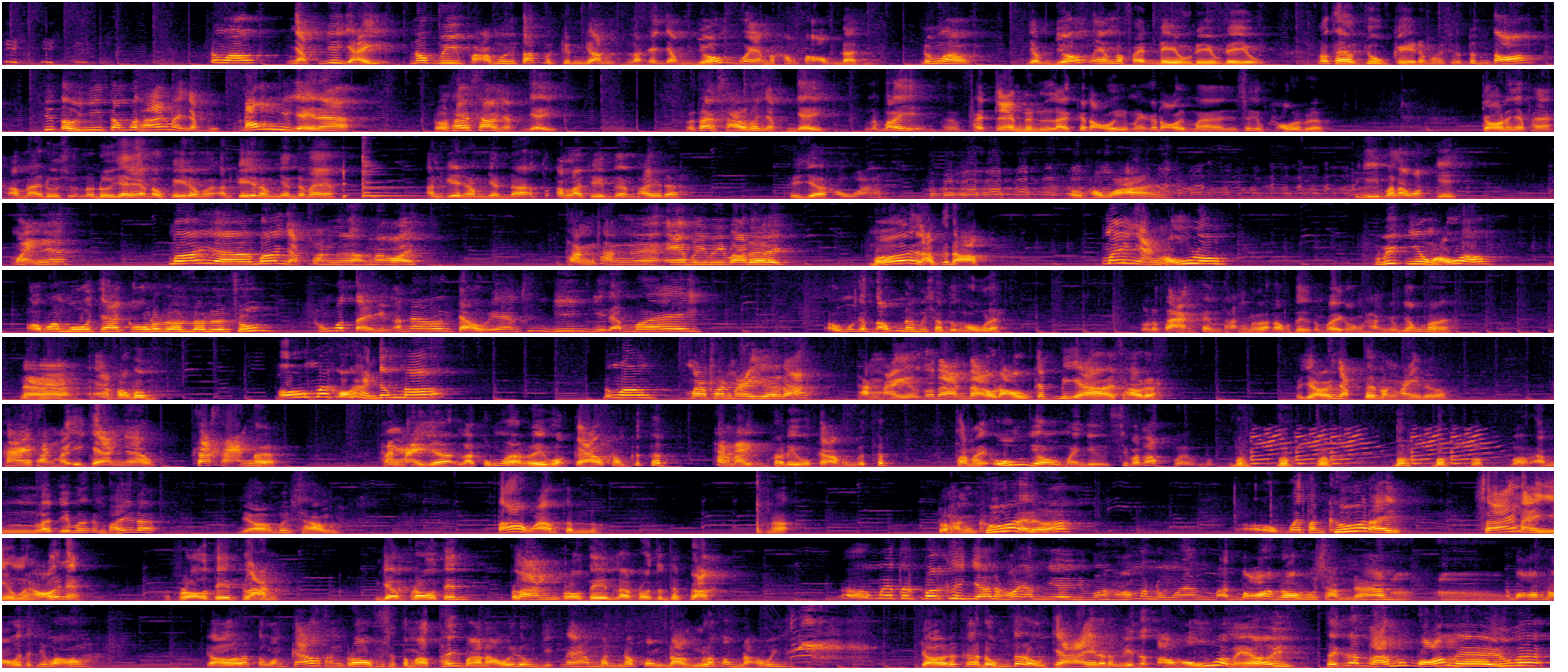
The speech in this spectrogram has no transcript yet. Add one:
Đúng không? Nhập như vậy nó vi phạm nguyên tắc về kinh doanh là cái dòng vốn của em nó không có ổn định. Đúng không? Dòng vốn của em nó phải đều đều đều. Nó theo chu kỳ nó phải sự tính toán. Chứ tự nhiên trong cái tháng này nhập một đống như vậy nè. Rồi tháng sau nhập cái gì? Rồi tháng sau nó nhập cái gì? Nó bởi vì phải training lại cái đội mày cái đội mà xuất nhập khẩu được cho nó nhập hàng. Hôm nãy đưa nó đưa giấy anh đâu ký đâu anh ký đâu không nhìn đó em? Anh ký không nhìn đó anh livestream anh thấy đó. Thì giờ hậu quả. Ừ, hậu quả rồi cái gì mà lão quắc vậy? Mày á mới ờ, mới nhập thằng thằng nào rồi. Thằng thằng MVP 3D mới làm cái đợp. Mấy ngàn hũ luôn. Mà biết nhiêu hũ không? Ổng mới mua cha con nó lên lên lên xuống. Không có tiền anh ơi trời em sinh viên gì đam mê. Mới cái tống này mới sao tiêu thụ này rồi nó tán thêm thằng nữa đầu tiên trong đây có con thằng giống giống đó nè. Nè nè à, alpha bum ô mấy con thằng giống nó. Đúng không? Mà thằng này rồi đó, thằng này nó đang đau đầu cách bia rồi sao rồi? Bây giờ nó nhập thêm thằng này nữa. Hai thằng này y chang nhau khác hẳn rồi. Thằng này á là cũng là reward cao không kích thích. Thằng này cũng là reward cao không kích thích. Thằng này uống vô mẹ như sipadop bụp bụp bụp bụp bụp bụp anh livestream em thấy đó. Giờ không biết sao nữa. táo quả không tin luôn. Đó rồi thằng khứa này nữa. Ồ, mấy thằng khứa này sáng nay nhiều người hỏi nè. Protein plan giờ protein plan protein là protein thực vật. Ờ, mấy thực vật thì giờ nó hỏi anh về mà hỏi anh anh anh bỏ rau phủ sành hả anh? Tao bỏ ông nội tao chứ bỏ. Trời ơi tao quảng cáo thằng rau phủ sành tao mệt thấy bà nội luôn. Việt nam mình nó còn đần lắm ông nội. Trời đất ơi đụng tới đồ chai là nó nghĩ tao tàu hủ à mày ơi. Thì nó làm muốn bỏ nghề luôn á.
